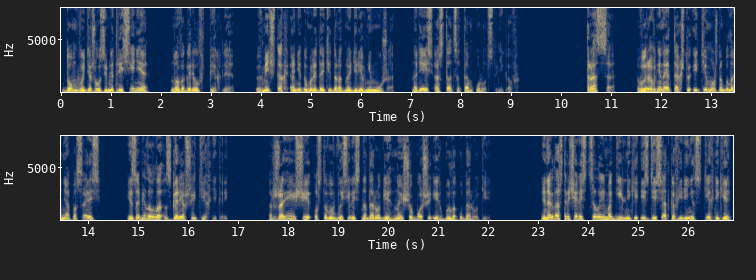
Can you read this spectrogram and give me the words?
Дом выдержал землетрясение, но выгорел в пекле. В мечтах они думали дойти до родной деревни мужа, надеясь остаться там у родственников. Трасса, выровненная так, что идти можно было не опасаясь, изобиловала сгоревшей техникой. Ржавеющие остовы высились на дороге, но еще больше их было у дороги. Иногда встречались целые могильники из десятков единиц техники,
